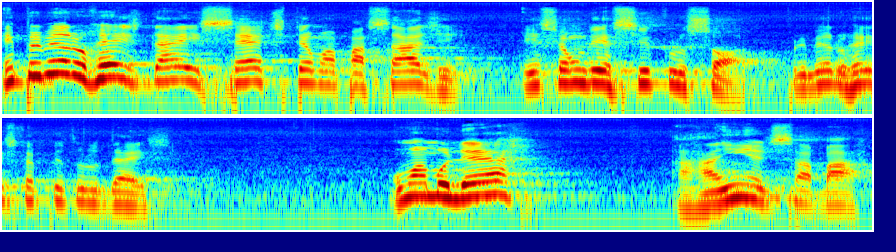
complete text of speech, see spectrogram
Em 1 Reis 10, 7 tem uma passagem esse é um versículo só. 1 Reis, capítulo 10. Uma mulher, a rainha de Sabá,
